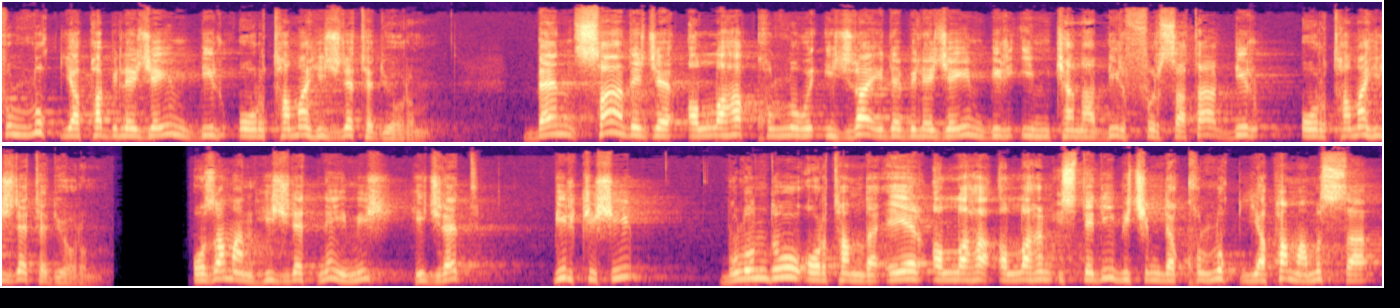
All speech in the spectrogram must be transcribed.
kulluk yapabileceğim bir ortama hicret ediyorum. Ben sadece Allah'a kulluğu icra edebileceğim bir imkana, bir fırsata, bir ortama hicret ediyorum. O zaman hicret neymiş? Hicret bir kişi bulunduğu ortamda eğer Allah'a Allah'ın istediği biçimde kulluk yapamamışsa,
